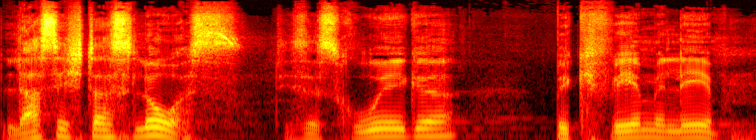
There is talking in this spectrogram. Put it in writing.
lasse ich das los, dieses ruhige, bequeme Leben?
